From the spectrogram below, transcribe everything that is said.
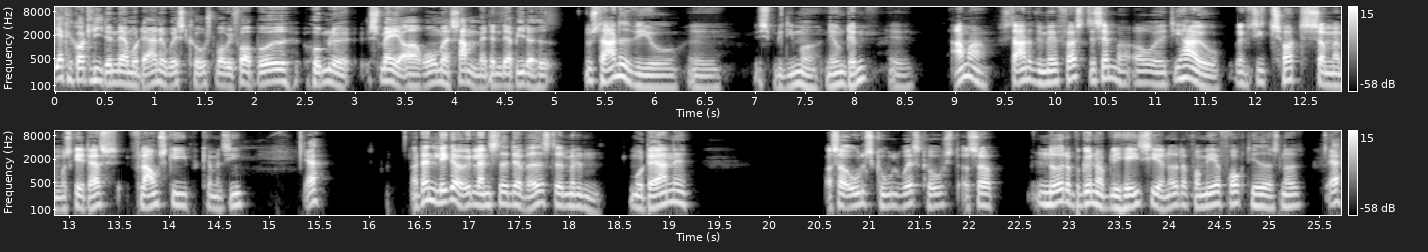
Jeg kan godt lide den der moderne West Coast, hvor vi får både humle, smag og aroma sammen med den der bitterhed. Nu startede vi jo, øh, hvis vi lige må nævne dem, øh, Amager startede vi med 1. december, og øh, de har jo, man kan sige, Tot, som er måske deres flagskib, kan man sige. Ja. Og den ligger jo et eller andet sted, der et sted mellem moderne, og så old school West Coast, og så noget, der begynder at blive hazy, og noget, der får mere frugtighed og sådan noget. Ja.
